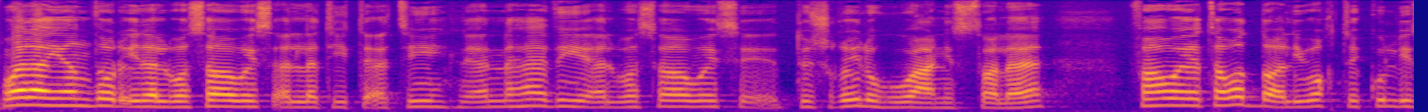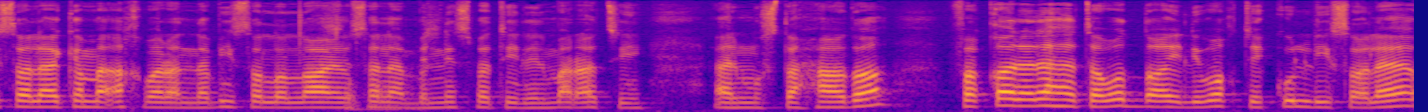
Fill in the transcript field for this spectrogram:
ولا ينظر إلى الوساوس التي تأتيه لأن هذه الوساوس تشغله عن الصلاة. فهو يتوضأ لوقت كل صلاة كما أخبر النبي صلى الله عليه وسلم بالنسبة للمرأة المستحاضة. فقال لها توضأي لوقت كل صلاة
